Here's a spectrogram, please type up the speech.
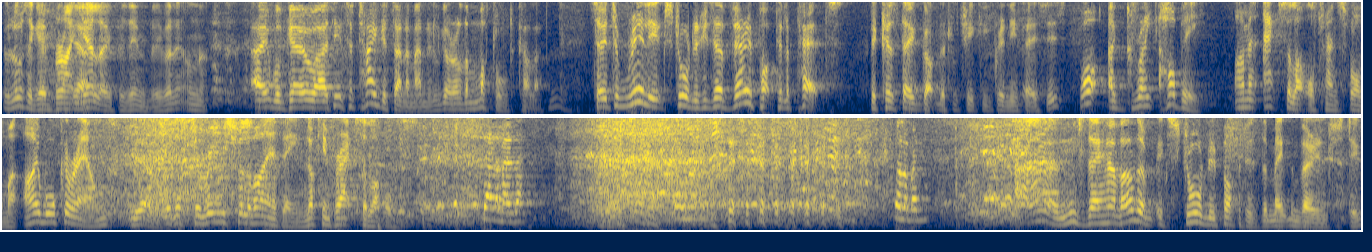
It will also go bright Yeah. yellow, presumably, will it? Or not? Uh, it will go, I think it's a tiger salamander, it'll go a rather mottled colour. So it's a really extraordinary, they're very popular pets because they've got little cheeky, grinny faces. What a great hobby. I'm an axolotl transformer. I walk around Yeah. with a syringe full of iodine looking for axolotls. Salamander. Salamander. And they have other extraordinary properties that make them very interesting.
